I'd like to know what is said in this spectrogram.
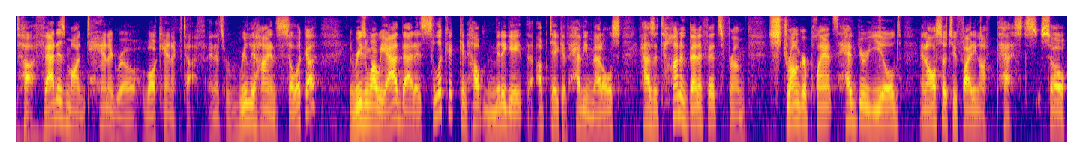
Tuff. That is Montana Grow Volcanic Tuff, and it's really high in silica. The reason why we add that is silica can help mitigate the uptake of heavy metals, has a ton of benefits from stronger plants, heavier yield, and also to fighting off pests. So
